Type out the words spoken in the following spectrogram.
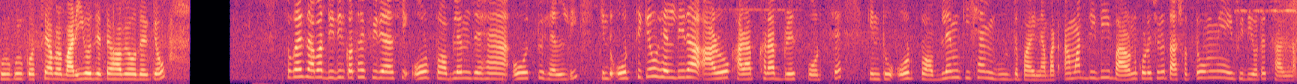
ঘুরঘুর করছে, আবার বাড়িও যেতে হবে ওদেরকেও। তো গাইজ আবার দিদির কথায় ফিরে আসি। ওর প্রবলেম যে হ্যাঁ ও একটু হেলদি কিন্তু ওর থেকেও হেলদিরা আরও খারাপ খারাপ ড্রেস পরছে। কিন্তু ওর প্রবলেম কিসে আমি বুঝতে পারি না। বাট আমার দিদি বারণ করেছিল, তা সত্ত্বেও আমি এই ভিডিওটা ছাড়লাম।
